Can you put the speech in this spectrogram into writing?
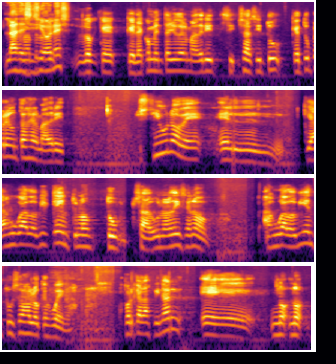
las decisiones. Lo que, quería comentar yo del Madrid, o sea, si tú, que tú preguntas del Madrid, si uno ve el que ha jugado bien, tú no, tú, o sea, uno dice, no, ha jugado bien, tú sabes a lo que juega. Porque a la final eh, no, no,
